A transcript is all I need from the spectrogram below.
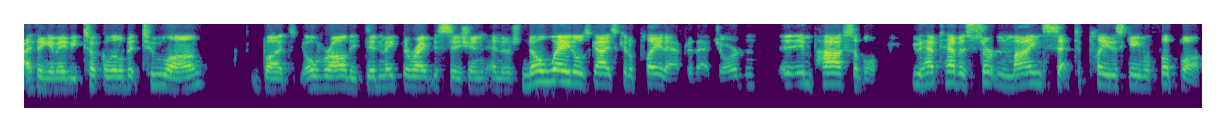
I think it maybe took a little bit too long, but overall they did make the right decision. And there's no way those guys could have played after that, Jordan. Impossible. You have to have a certain mindset to play this game of football.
